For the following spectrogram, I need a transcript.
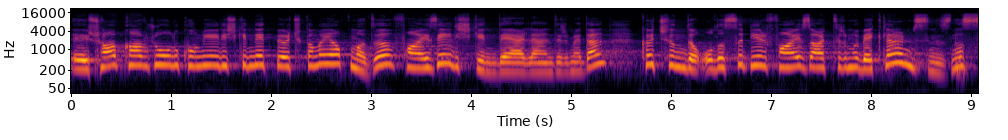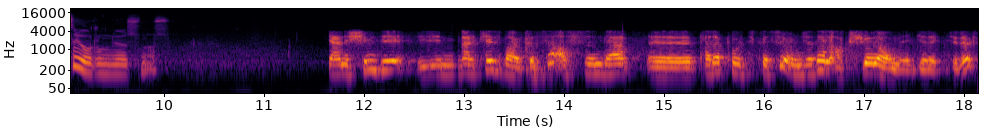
E, Şahap Kavcıoğlu konuya ilişkin net bir açıklama yapmadı. Faize ilişkin değerlendirmeden kaçında olası bir faiz artırımı bekler misiniz? Nasıl yorumluyorsunuz? Yani şimdi e, Merkez Bankası aslında e, para politikası önceden aksiyon almayı gerektirir.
